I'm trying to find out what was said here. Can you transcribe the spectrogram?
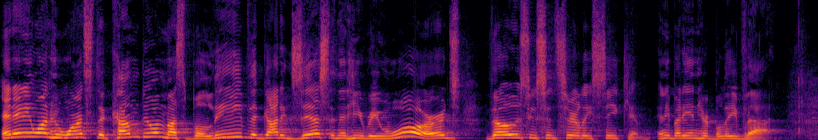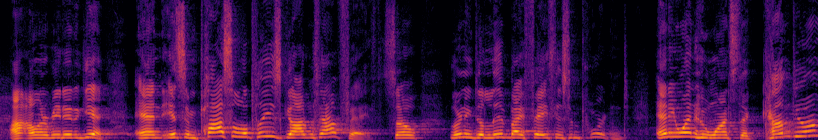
And anyone who wants to come to him must believe that God exists and that he rewards those who sincerely seek him. Anybody in here believe that? I, I want to read it again. And it's impossible to please God without faith. So learning to live by faith is important. Anyone who wants to come to him,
